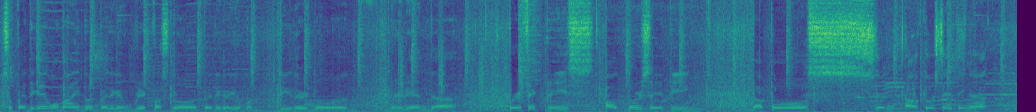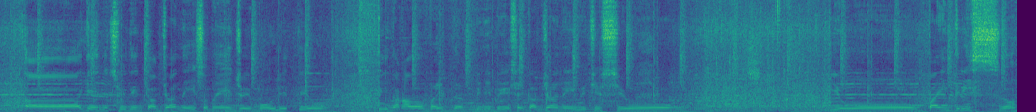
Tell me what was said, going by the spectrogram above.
So, pwede kayo kumain doon. Pwede kayong breakfast doon. Pwede kayo mag-dinner doon. Merienda. Perfect place. Outdoor setting. Tapos, yun, outdoor setting nga. Uh, again, it's within Camp Johnny. So, may enjoy mo ulit yung pinaka-vibe na binibigay sa Camp Johnny, which is yung yung pine trees, no?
